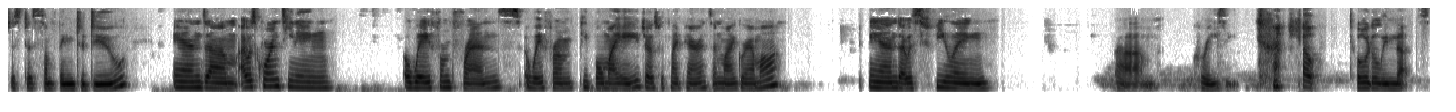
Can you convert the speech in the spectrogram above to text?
just as something to do. And um, I was quarantining away from friends, away from people my age. I was with my parents and my grandma. And I was feeling um, crazy. I felt totally nuts.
